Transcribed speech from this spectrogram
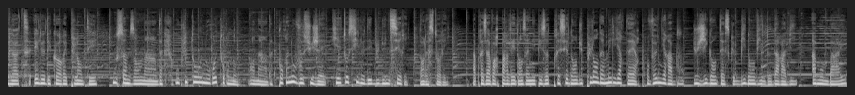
Notes et le décor est planté. Nous sommes en Inde, ou plutôt nous retournons en Inde pour un nouveau sujet qui est aussi le début d'une série dans la story. Après avoir parlé dans un épisode précédent du plan d'un milliardaire pour venir à bout du gigantesque bidonville de Dharavi à Mumbai,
